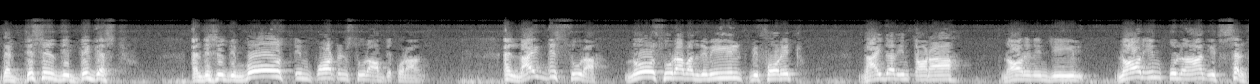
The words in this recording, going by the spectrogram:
that this is the biggest and this is the most important surah of the Quran. And like this surah, no surah was revealed before it, neither in Torah, nor in Injil, nor in Quran itself.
